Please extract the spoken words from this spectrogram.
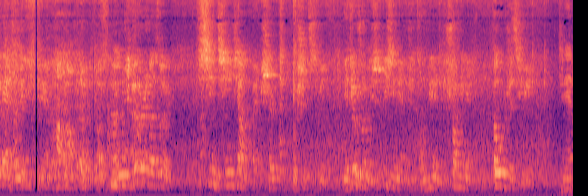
恋治成异性恋，哈哈，没有任何作用。性倾向本身不是疾病，也就是说你是异性恋、你是同性恋、你是双性恋，都不是疾病。今天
